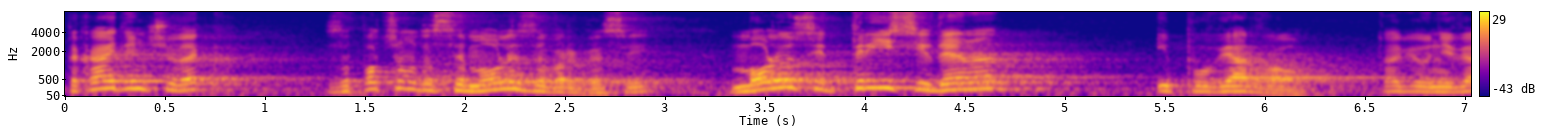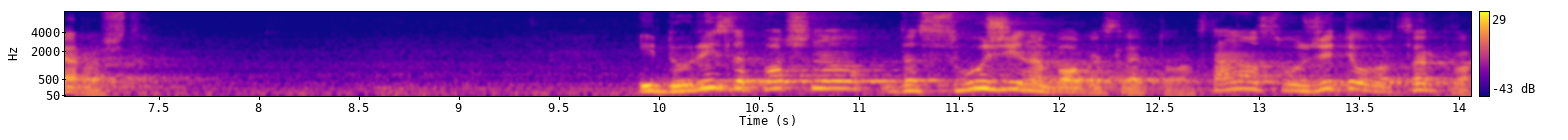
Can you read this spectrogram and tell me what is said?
Така един човек започнал да се моли за врага си, молил си 30 дена и повярвал. Той бил невярващ. И дори започнал да служи на Бога след това. Станал служител в църква.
